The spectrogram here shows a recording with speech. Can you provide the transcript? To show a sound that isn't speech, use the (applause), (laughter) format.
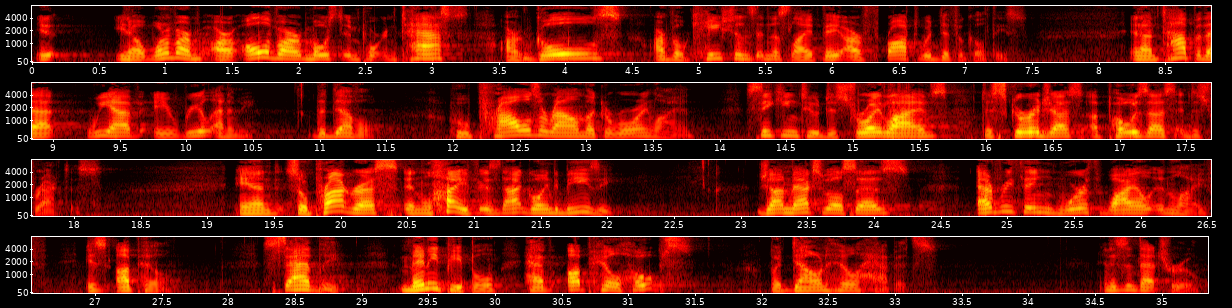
It, you know one of our, our all of our most important tasks our goals our vocations in this life they are fraught with difficulties. And on top of that we have a real enemy the devil who prowls around like a roaring lion seeking to destroy lives, discourage us, oppose us, and distract us. And so progress in (laughs) life is not going to be easy. John Maxwell says, everything worthwhile in life is uphill. Sadly, many people have uphill hopes, but downhill habits. And isn't that true?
